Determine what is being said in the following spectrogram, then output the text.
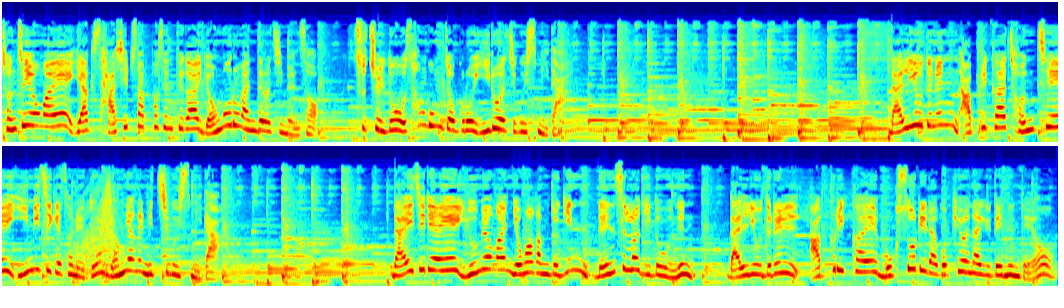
전체 영화의 약 44%가 영어로 만들어지면서 수출도 성공적으로 이루어지고 있습니다. 날리우드는 아프리카 전체의 이미지 개선에도 영향을 미치고 있습니다. 나이지리아의 유명한 영화 감독인 랜슬럿 이도우는 날리우드를 아프리카의 목소리라고 표현하기도 했는데요.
